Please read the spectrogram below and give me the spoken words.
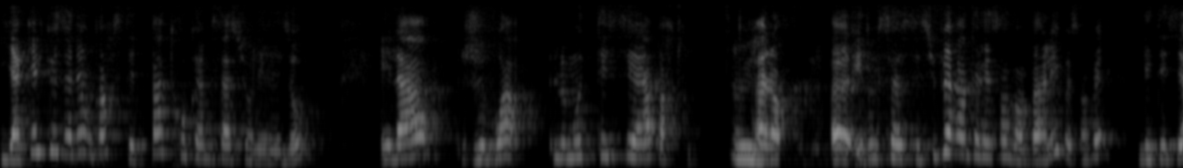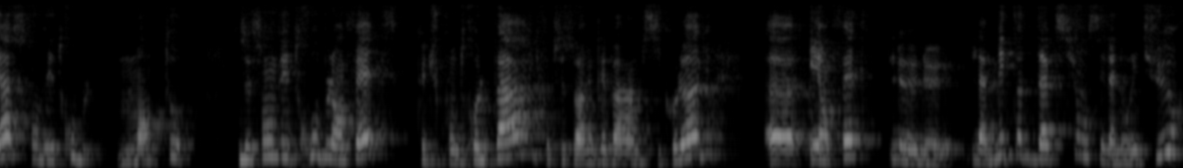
il y a quelques années encore, c'était pas trop comme ça sur les réseaux. Et là, je vois le mot TCA partout. Alors, euh, et donc ça, c'est super intéressant d'en parler parce qu'en fait, les TCA, ce sont des troubles mentaux. Ce mm. sont des troubles en fait que tu contrôles pas. Il faut que ce soit réglé par un psychologue. Euh, et en fait, le, la méthode d'action, c'est la nourriture,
